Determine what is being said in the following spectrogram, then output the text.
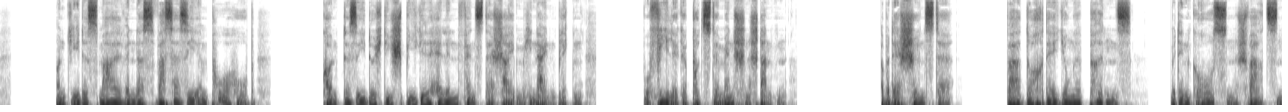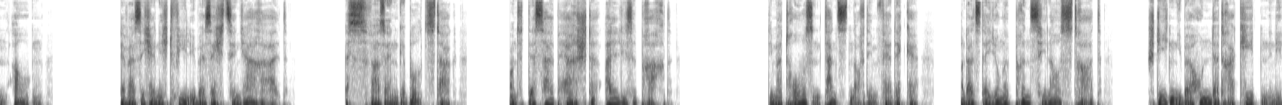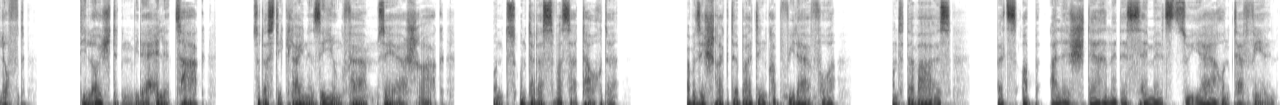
und jedes Mal, wenn das Wasser sie emporhob, konnte sie durch die spiegelhellen Fensterscheiben hineinblicken, wo viele geputzte Menschen standen. Aber der schönste war doch der junge Prinz mit den großen schwarzen Augen, er war sicher nicht viel über sechzehn Jahre alt. Es war sein Geburtstag, und deshalb herrschte all diese Pracht. Die Matrosen tanzten auf dem Verdecke, und als der junge Prinz hinaustrat, stiegen über hundert Raketen in die Luft. Die leuchteten wie der helle Tag, so dass die kleine Seejungfer sehr erschrak und unter das Wasser tauchte. Aber sie streckte bald den Kopf wieder hervor, und da war es, als ob alle Sterne des Himmels zu ihr herunterfielen.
